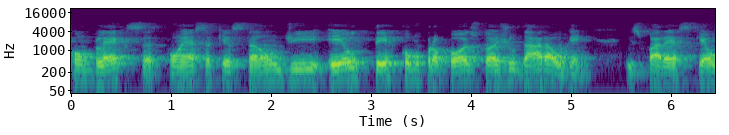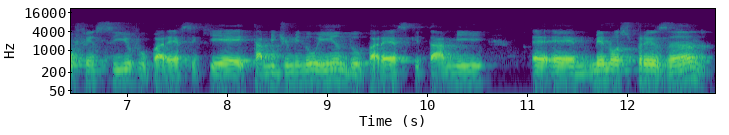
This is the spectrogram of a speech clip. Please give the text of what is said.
complexa com essa questão de eu ter como propósito ajudar alguém. Isso parece que é ofensivo, parece que está é, me diminuindo, parece que está me é, é, menosprezando.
